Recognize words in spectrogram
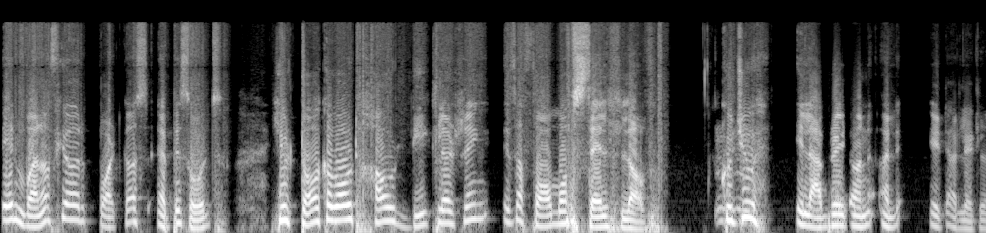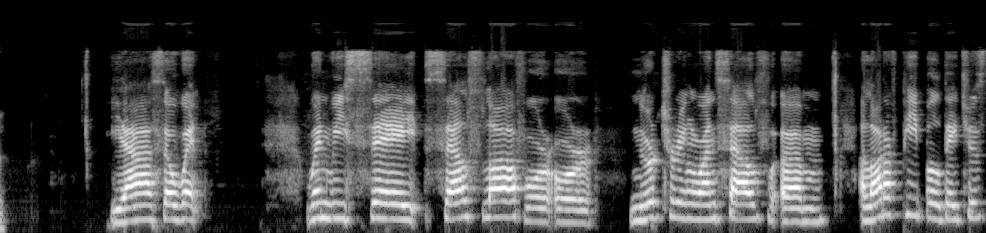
in one of your podcast episodes you talk about how decluttering is a form of self-love mm-hmm. could you mm-hmm. elaborate on it a little yeah so when when we say self-love or or nurturing oneself um, a lot of people they just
